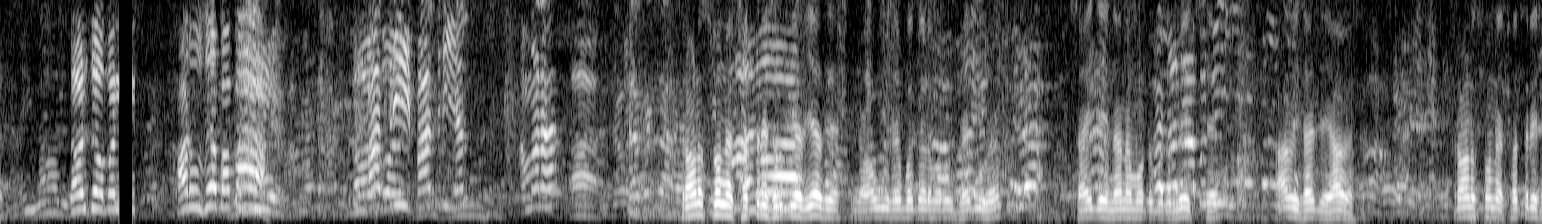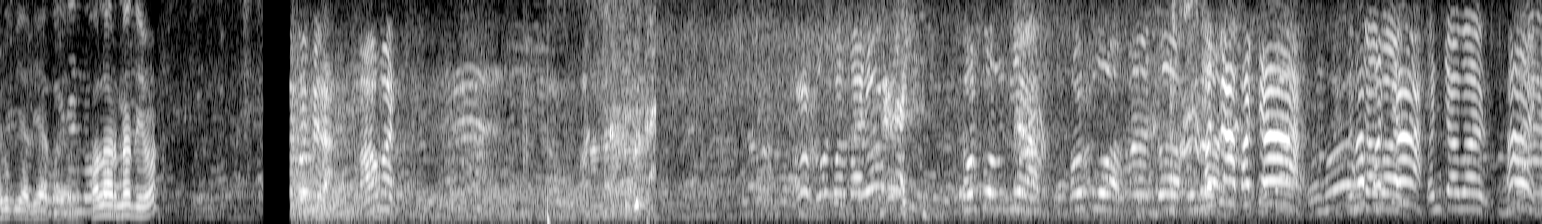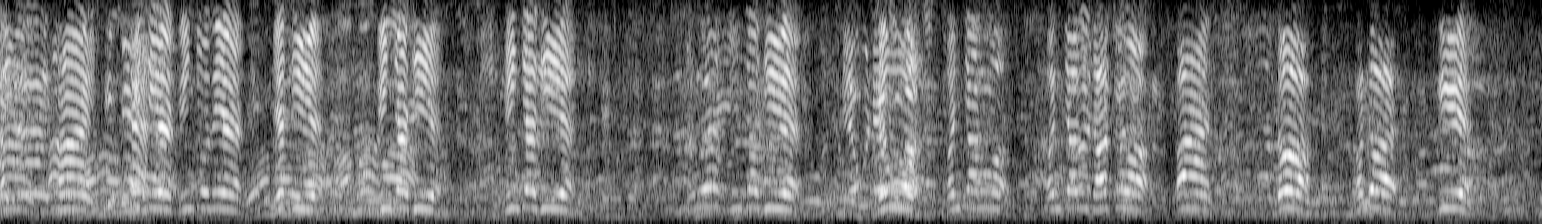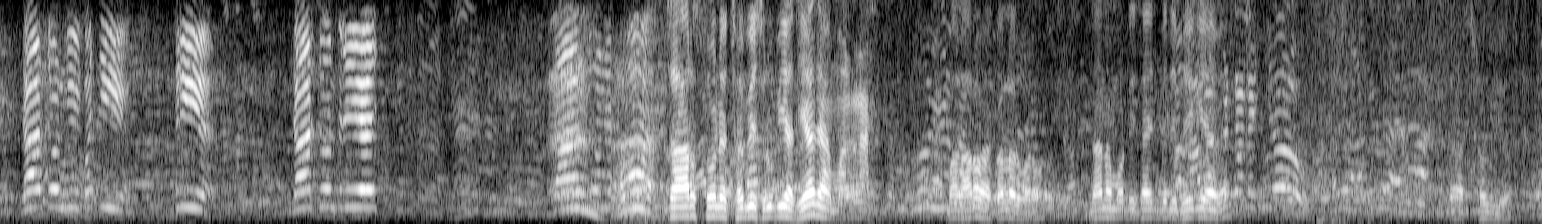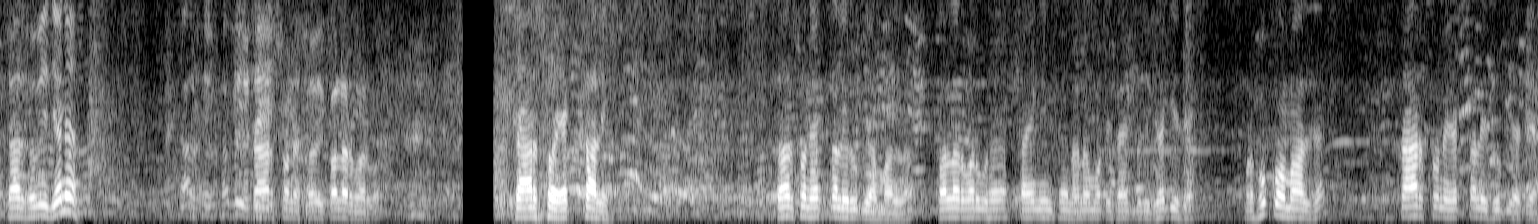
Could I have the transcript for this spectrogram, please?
ત્રણસો પંદર. સારું છે બાપા. ત્રણસો ને છત્રીસ રૂપિયા થયા છે. આવું છે બગાડ વાળું ભેગું છે. સાઈજે નાના મોટું બધું મિક્સ છે. આવી સાઈજે આવે. ત્રણસો ને છત્રીસ રૂપિયા થયા છે. કલર નથી હો બાવન ત્રણસો રૂપિયા ત્રણસો પચાસ પચાસ સાઠ સિત્તેર પંચોતેર એસી પંચ્યાસી પંચ્યાસી પંચ્યાસી નેવું પંચાણું પંચાણું ચારસો પાંચ દસ પંદર વીસ ચારસો ને વીસ પચીસ ત્રીસ ચારસો ત્રીસ ચારસો ને ચારસો ને છવ્વીસ રૂપિયા થયા છે માલના. માલ હારો છે કલર વાળો. નાના મોટી સાઈઝ બધી ભેગી આવે. ચાર છવ્વીસ ચાર છવ્વીસ છે ને? ચારસો ને કલર વાળો ચારસો એકતાલીસ. ચારસો ને એકતાલીસ રૂપિયા માલના. કલર વાળું છે શાઇનિંગ છે, નાના મોટી સાઈઝ બધી ભેગી છે. પણ હુકો માલ છે. ચારસો ને એકતાલીસ રૂપિયા છે.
